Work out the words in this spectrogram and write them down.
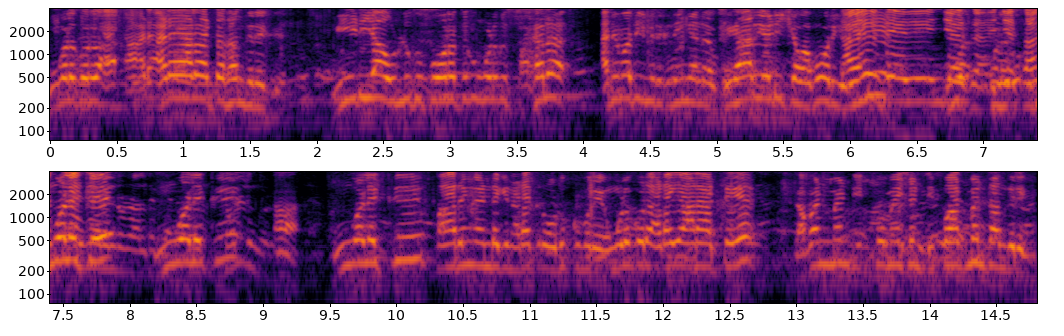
உங்களுக்கு ஒரு அ- அ- அடையாள அட்டை தந்திருக்கு மீடியா உள்ளுக்கு போறதுக்கு உங்களுக்கு சகல அனுமதியும் இருக்கு நீங்க என்ன விகாரி அடிக்க போறீங்க தயவு செய்து இங்க ச- இங்க உங்களுக்கு- உங்களுக்கு சந்திரசேகரன் உங்களுக்கு ஆ, உங்களுக்கு பாருங்க இன்றைக்கு நடக்கிற ஒடுக்குமுறை. உங்களுக்கு ஒரு அடையாள அட்டையை கவர்மெண்ட் இன்ஃபர்மேஷன் டிபார்ட்மெண்ட் தந்திருக்கு.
